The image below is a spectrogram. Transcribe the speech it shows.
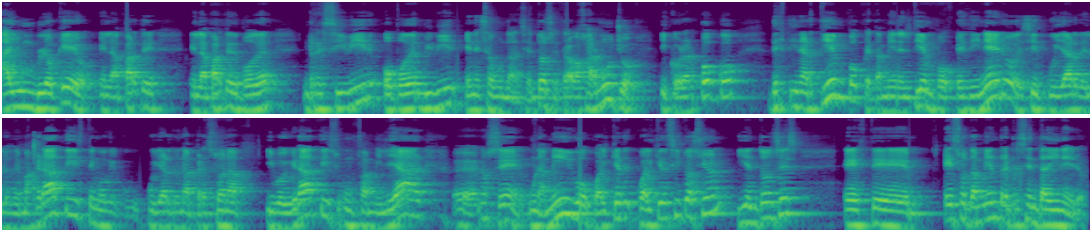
hay un bloqueo en la, parte, en la parte de poder recibir o poder vivir en esa abundancia. Entonces, trabajar mucho y cobrar poco, destinar tiempo, que también el tiempo es dinero, es decir, cuidar de los demás gratis, tengo que cuidar de una persona y voy gratis, un familiar, eh, no sé, un amigo, cualquier, cualquier situación, y entonces este, eso también representa dinero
